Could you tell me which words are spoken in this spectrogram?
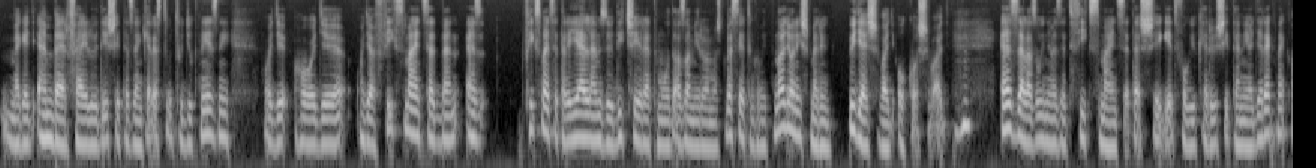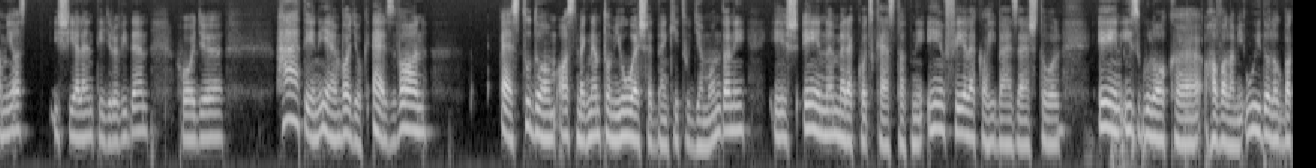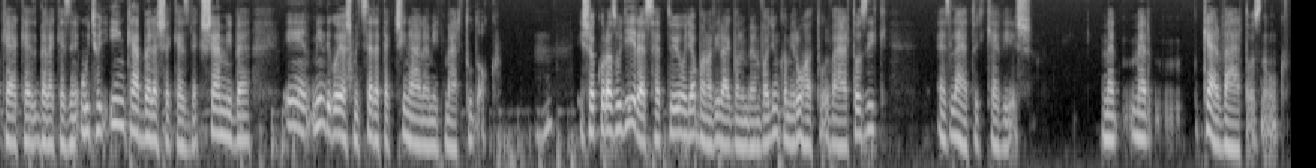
meg egy ember fejlődését ezen keresztül tudjuk nézni, hogy, hogy, hogy a fix mindsetben ez fix mindsetre jellemző dicséretmód az, amiről most beszéltünk, amit nagyon ismerünk, ügyes vagy, okos vagy. Uh-huh. Ezzel az úgynevezett fix mindsetességét fogjuk erősíteni a gyereknek, ami azt is jelent így röviden, hogy hát én ilyen vagyok, ez van, ezt tudom, azt meg nem tudom, jó esetben ki tudja mondani, és én nem merek kockáztatni, én félek a hibázástól, én izgulok, ha valami új dologba kell belekezdeni, úgyhogy inkább bele se kezdek semmibe. Én mindig olyasmit szeretek csinálni, amit már tudok. Uh-huh. És akkor az úgy érezhető, hogy abban a világban, amiben vagyunk, ami rohadtul változik, ez lehet, hogy kevés. Mert, mert kell változnunk.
